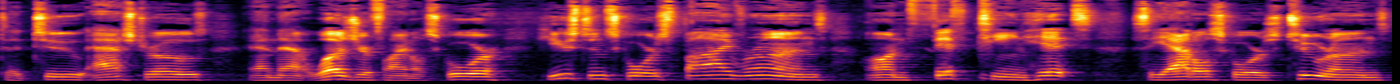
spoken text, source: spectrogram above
to 2 Astros, and that was your final score. Houston scores 5 runs on 15 hits. Seattle scores 2 runs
